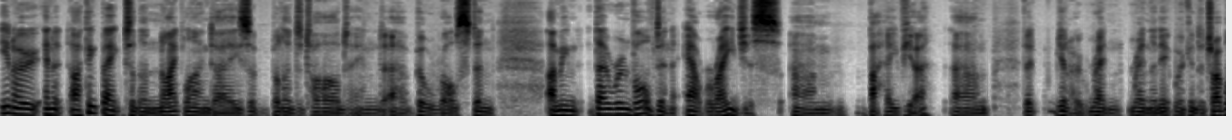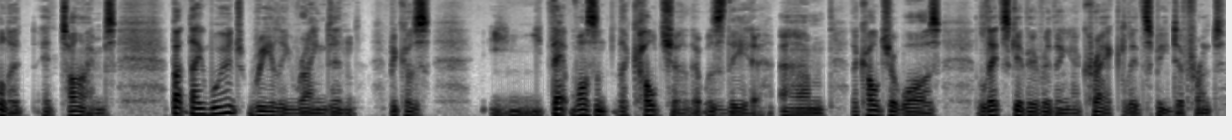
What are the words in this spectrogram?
You know, and it, I think back to the Nightline days of Belinda Todd and uh, Bill Ralston. I mean, they were involved in outrageous um, behaviour um, that you know ran ran the network into trouble at, at times, but they weren't really reined in because that wasn't the culture that was there. Um, the culture was let's give everything a crack, let's be different.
